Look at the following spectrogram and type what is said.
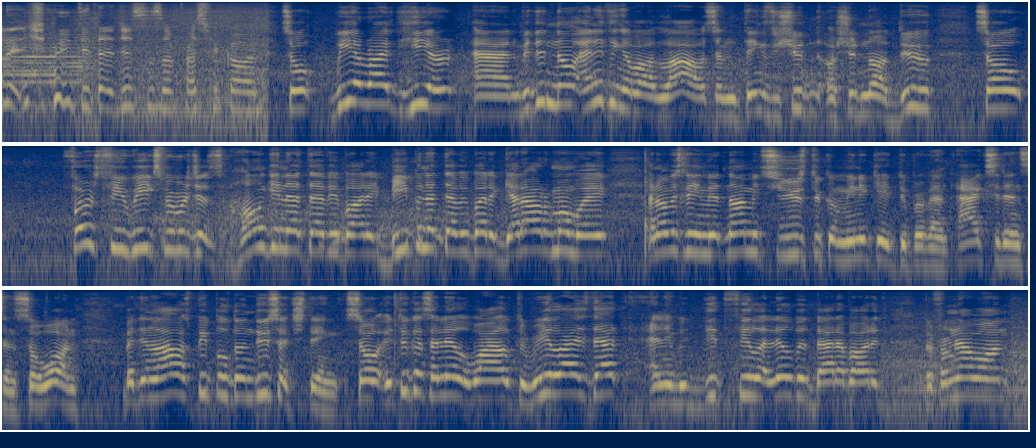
literally did that just as I press record. So we arrived here and we didn't know anything about Laos and things you should or should not do. So first few weeks we were just honking at everybody, beeping at everybody, get out of my way. And obviously in Vietnam it's used to communicate to prevent accidents and so on. But in Laos people don't do such thing. So it took us a little while to realize that and we did feel a little bit bad about it. But from now on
